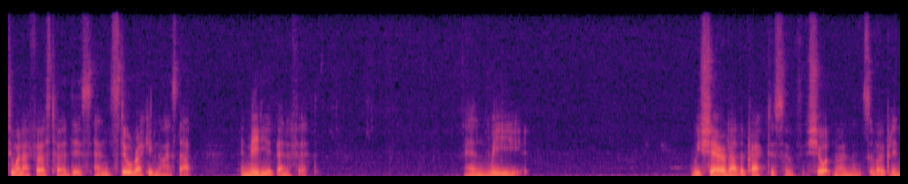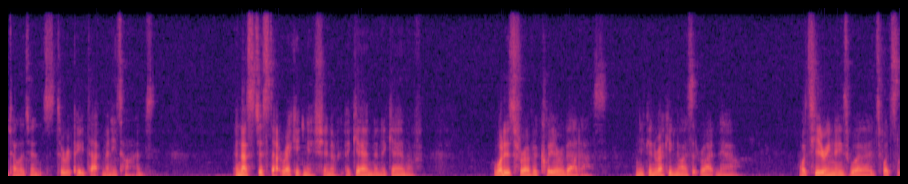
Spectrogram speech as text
to when I first heard this and still recognize that immediate benefit. And we we share about the practice of short moments of open intelligence to repeat that many times. And that's just that recognition of again and again of what is forever clear about us. And you can recognize it right now. What's hearing these words, what's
